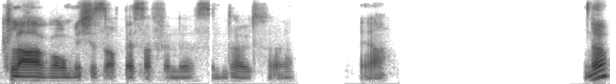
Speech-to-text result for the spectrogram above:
klar, warum ich es auch besser finde. Es sind halt, äh, ja. Ne?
